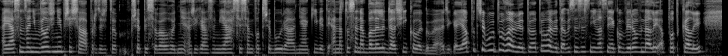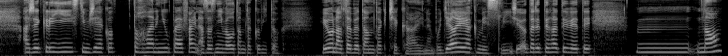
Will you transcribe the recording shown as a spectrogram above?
A já jsem za ním vyloženě přišla, protože to přepisoval hodně a říkala jsem, já si sem potřebuju dát nějaký věty. A na to se nabalili další kolegové a říkají, já potřebuju tuhle větu a tuhle větu, aby jsme se s ní vlastně jako vyrovnali a potkali a řekli jí s tím, že jako tohle není úplně fajn. A zaznívalo tam takový to, jo, na tebe tam tak čekají, nebo dělej, jak myslíš, jo, tady tyhle ty věty Mm, no,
